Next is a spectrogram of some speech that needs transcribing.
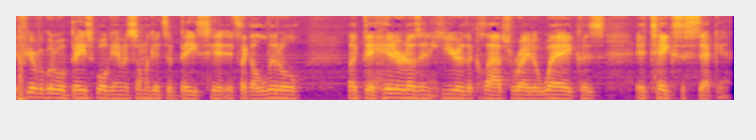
if you ever go to a baseball game and someone gets a base hit, it's like a little, like the hitter doesn't hear the claps right away because it takes a second.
